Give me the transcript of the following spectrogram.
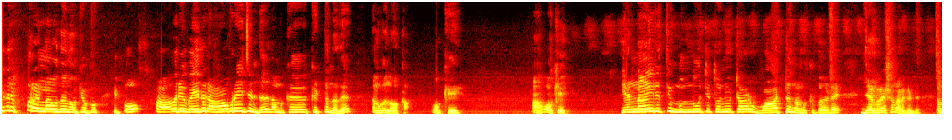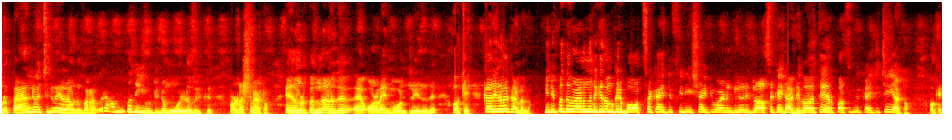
ഇതിലിപ്പോൾ റണ്ണാവുന്നത് നോക്കി നോക്കൂ. ഇപ്പോൾ ഒരു വെയിലൊരു ആവറേജ് ഉണ്ട് നമുക്ക് കിട്ടുന്നത്. നമുക്ക് നോക്കാം. ഓക്കെ ആ ഓക്കെ എണ്ണായിരത്തി മുന്നൂറ്റി തൊണ്ണൂറ്റാറ് വാട്ട് നമുക്കിപ്പോൾ ഇവിടെ ജനറേഷൻ നടക്കുന്നുണ്ട്. നമ്മൾ പാനൽ വെച്ചിരിക്കുന്ന ഏതാണ്ട് പറയാം ഒരു അമ്പത് യൂണിറ്റിന്റെ മുകളിൽ ഇവർക്ക് പ്രൊഡക്ഷൻ ആട്ടോ. നമ്മളിപ്പോൾ എന്നാണ് ഇത് ഓൺലൈൻ മോണിറ്റർ ചെയ്തത്. ഓക്കെ കാര്യങ്ങളൊക്കെ ഉണ്ടല്ലോ ഇനിയിപ്പോൾ ഇത് വേണമെന്നുണ്ടെങ്കിൽ നമുക്കൊരു ബോക്സ് ഒക്കെ ആയിട്ട് ഫിനിഷ് ആയിട്ട് വേണമെങ്കിൽ ഒരു ഗ്ലാസ് ഒക്കെ ആയിട്ട് അടിഭാഗത്ത് എയർ പാസിംഗ് ഒക്കെ ആയിട്ട് ചെയ്യാം കേട്ടോ ഓക്കെ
